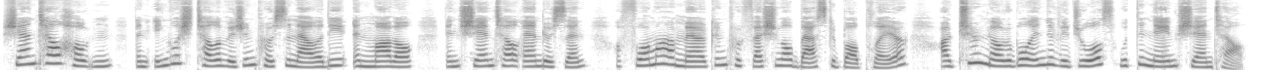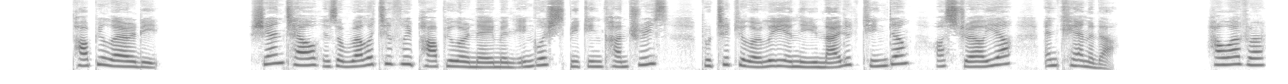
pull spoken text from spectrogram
Chantelle Houghton, an English television personality and model, and Chantelle Anderson, a former American professional basketball player, are two notable individuals with the name Chantelle. Popularity Chantelle is a relatively popular name in English-speaking countries, particularly in the United Kingdom, Australia, and Canada. However,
